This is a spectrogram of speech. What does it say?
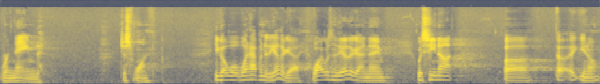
were named. Just one. You go, Well, what happened to the other guy? Why wasn't the other guy named? Was he not, uh, uh, you know,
